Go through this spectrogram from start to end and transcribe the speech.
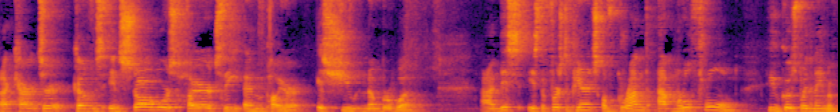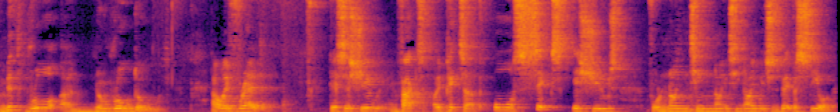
That character comes in Star Wars Heir to the Empire, issue number one. And this is the first appearance of Grand Admiral Thrawn, who goes by the name of Mitth'raw'nuruodo. Now, I've read this issue. In fact, I picked up all six issues for 19.99, which is a bit of a steal.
